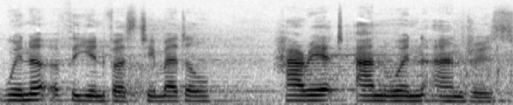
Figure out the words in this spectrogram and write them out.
winner of the University Medal, Harriet Anwin Andrews.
